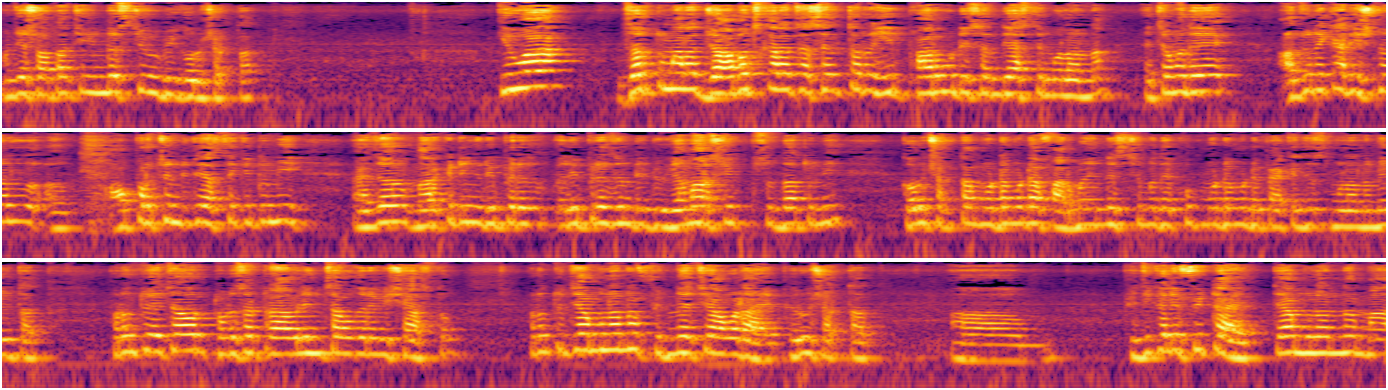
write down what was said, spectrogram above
म्हणजे स्वतःची इंडस्ट्री उभी करू शकतात. किंवा जर तुम्हाला जॉबच करायचा असेल तर ही फार मोठी संधी असते मुलांना. याच्यामध्ये अजून एक ॲडिशनल ऑपॉर्च्युनिटी असते की तुम्ही as a marketing representative MRship सुद्धा तुम्ही करू शकता. मोठ्या मोठ्या फार्मा इंडस्ट्रीमध्ये खूप मोठे मोठे पॅकेजेस मुलांना मिळतात. परंतु याच्यावर थोडासा ट्रॅव्हलिंगचा वगैरे विषय असतो. परंतु ज्या मुलांना फिरण्याची आवड आहे फिरू शकतात. फिजिकली फिट आहेत त्या मुलांना मा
